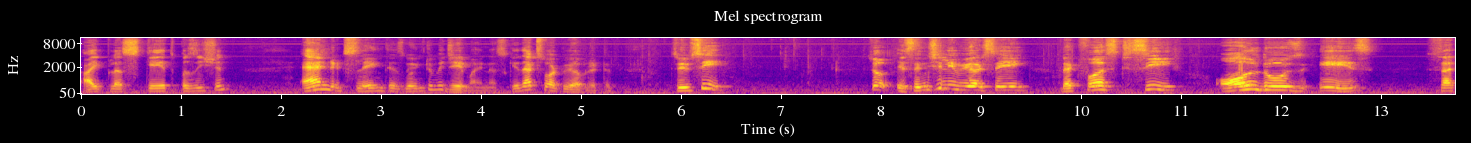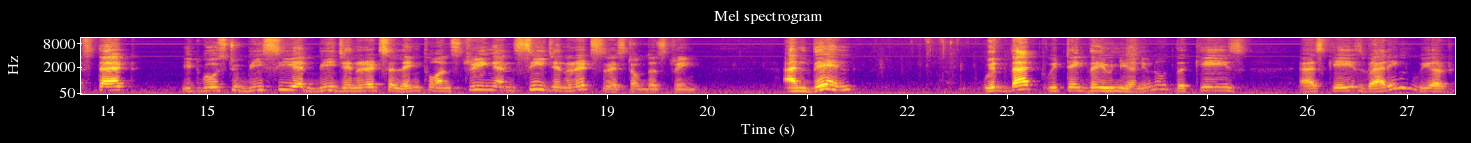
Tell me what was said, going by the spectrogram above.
i plus kth position and its length is going to be j minus k. That is what we have written. So, you see so essentially we are saying that first see all those a's such that it goes to BC and B generates a length 1 string and C generates rest of the string. And then with that we take the union. You know the k is as k is varying we are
